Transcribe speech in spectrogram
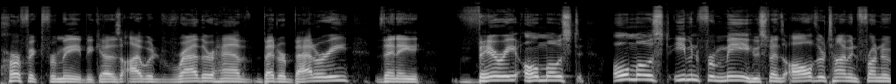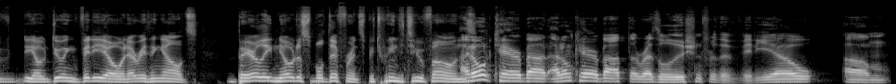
perfect for me because I would rather have better battery than a very almost almost even for me who spends all their time in front of you know doing video and everything else barely noticeable difference between the two phones I don't care about I don't care about the resolution for the video. Um,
